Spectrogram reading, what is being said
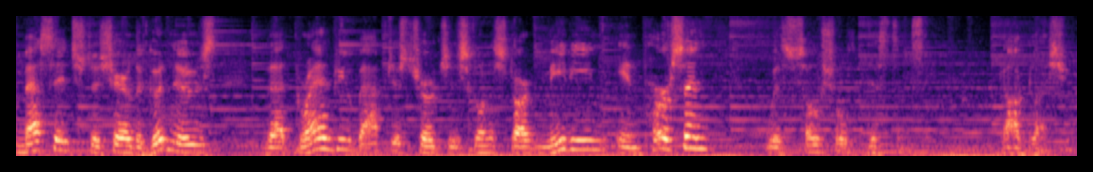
message to share the good news that Grand View Baptist Church is going to start meeting in person with social distancing. God bless you.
